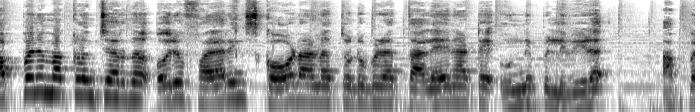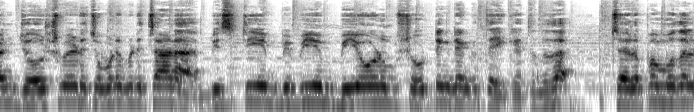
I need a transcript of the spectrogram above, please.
അപ്പനും മക്കളും ചേർന്ന് ഒരു ഫയറിംഗ് സ്ക്വാഡാണ് തൊടുപുഴ തലേനാട്ടെ ഉണ്ണിപ്പിള്ളി വീട്. അപ്പൻ ജോഷുവയുടെ ചുവട് പിടിച്ചാണ് ബിസ്റ്റിയും ബിബിയും ബിയോണും ഷൂട്ടിംഗ് രംഗത്തേക്ക് എത്തുന്നത്. ചെറുപ്പം മുതൽ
